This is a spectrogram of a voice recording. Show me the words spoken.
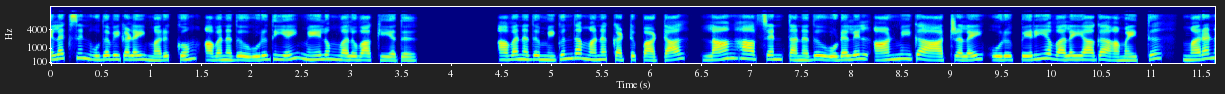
எலக்ஸின் உதவிகளை மறுக்கும் அவனது உறுதியை மேலும் வலுவாக்கியது. அவனது மிகுந்த மனக்கட்டுப்பாட்டால் லாங்ஹாப்சென் தனது உடலில் ஆன்மீக ஆற்றலை ஒரு பெரிய வலையாக அமைத்து மரண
